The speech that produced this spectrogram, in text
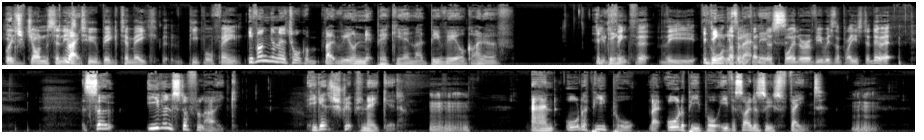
Which- Johnson is right. too big to make people faint. if I'm gonna talk like real nitpicky and like be real kind of, You'd think that the Thor Love and Thunder this. spoiler review is the place to do it. so even stuff like he gets stripped naked. hmm and all the people, like all the people, either side of Zeus faint. hmm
